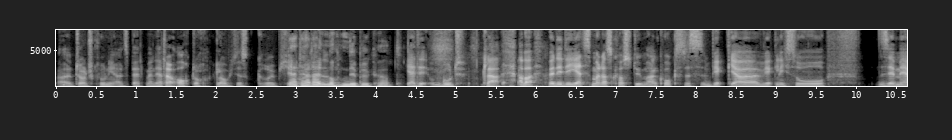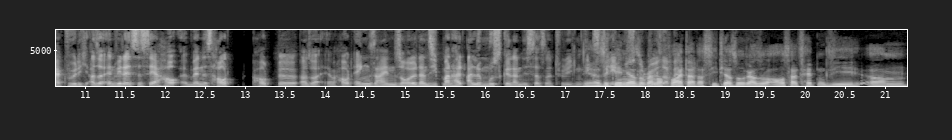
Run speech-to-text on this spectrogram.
Äh, George Clooney als Batman. Der hatte auch doch, glaube ich, das Gröbchen. Ja, der hat halt noch einen Nippel gehabt. Ja, der, gut, klar. Aber wenn du dir jetzt mal das Kostüm anguckst, das wirkt ja wirklich so sehr merkwürdig. Also entweder ist es sehr, hau wenn es Haut, Haut, also äh, hauteng sein soll, dann sieht man halt alle Muskeln. Dann ist das natürlich ein Ja, sie gehen ja sogar noch weiter. Batman. Das sieht ja sogar so aus, als hätten sie ähm,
